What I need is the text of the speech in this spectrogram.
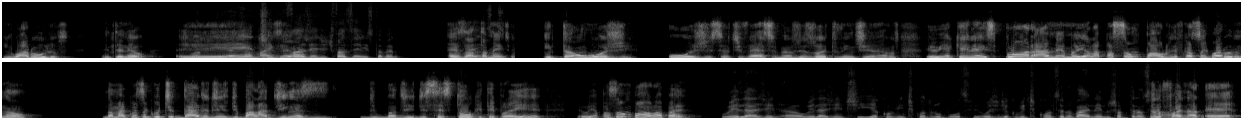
em Guarulhos, entendeu? O ambiente que eu... fazia a gente fazer isso, tá vendo? Exatamente. Então hoje, hoje, se eu tivesse meus 18, 20 anos, eu ia querer explorar mesmo, eu ia lá para São Paulo, não ia ficar só em Guarulhos, não. Ainda mais com essa quantidade de, de baladinhas de, de, de sextou que tem por aí, eu ia pra São Paulo, rapaz. William, a gente, uh, William, a gente ia com 20 conto no bolso, filho. Hoje em dia, com 20 conto, você não vai nem no shopping internacional. Você não faz nada. É,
